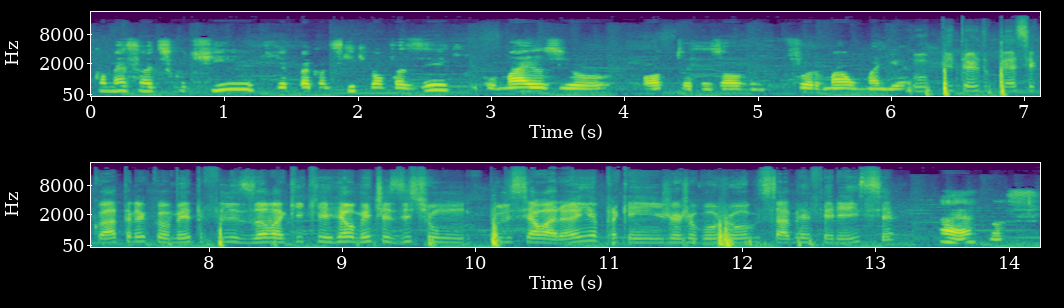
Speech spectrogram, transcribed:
começam a discutir o que, que vai acontecer, o que, vão fazer, que o Miles e o Otto resolvem formar uma aliança. O Peter do PS4 ele comenta felizão aqui que realmente existe um policial aranha, pra quem já jogou o jogo sabe a referência. Ah, é? Nossa.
